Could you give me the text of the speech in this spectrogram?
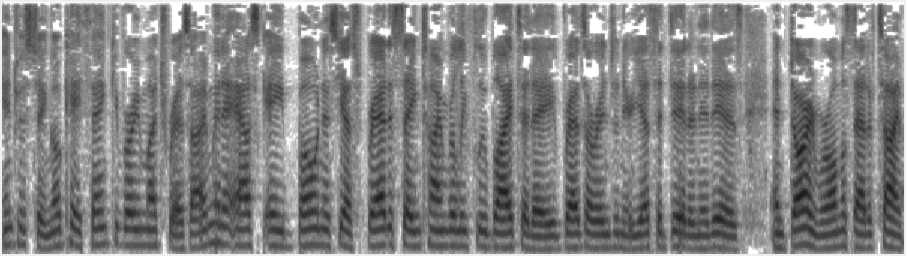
Interesting. Okay, thank you very much, Reza. I'm going to ask a bonus. Yes, Brad is saying time really flew by today. Brad's our engineer. Yes, it did, and it is. And darn, we're almost out of time.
